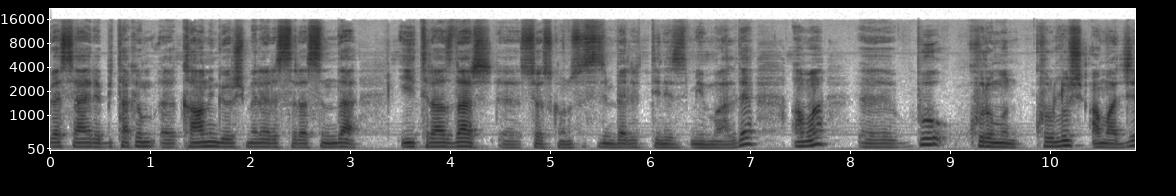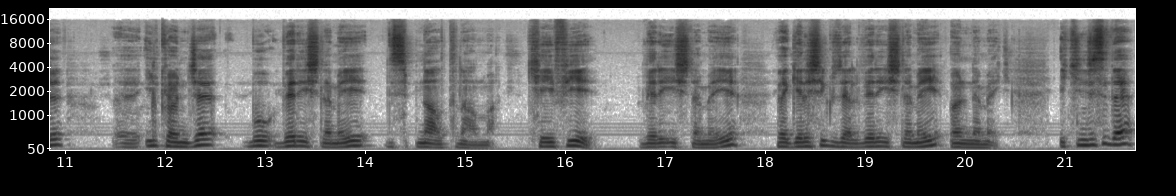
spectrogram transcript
vesaire bir takım e, kanun görüşmeleri sırasında itirazlar e, söz konusu sizin belirttiğiniz minvalde ama e, bu kurumun kuruluş amacı e, ilk önce bu veri işlemeyi disiplin altına almak. Keyfi veri işlemeyi ve gelişi güzel veri işlemeyi önlemek. İkincisi de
